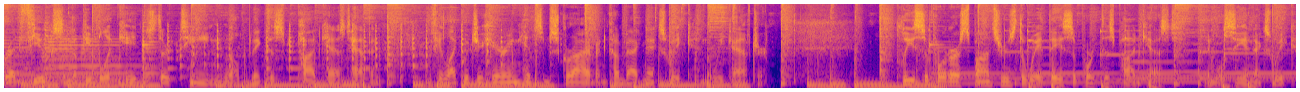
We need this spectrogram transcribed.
Brett Fuchs, and the people at Cadence 13 who helped make this podcast happen. If you like what you're hearing, hit subscribe and come back next week and the week after. Please support our sponsors the way they support this podcast, and we'll see you next week.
